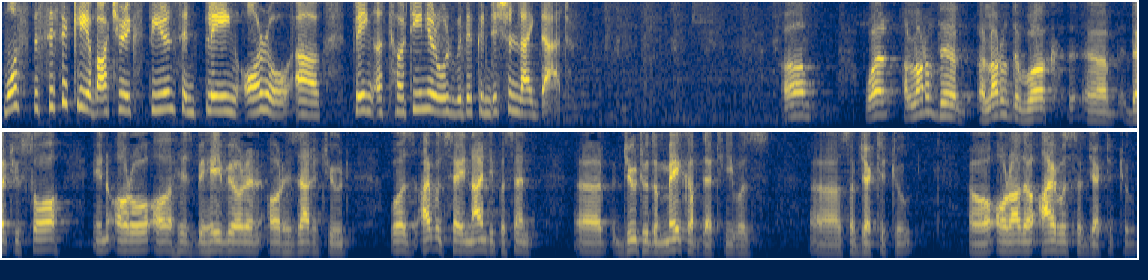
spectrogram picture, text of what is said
more specifically about your experience in playing Auro, uh, playing a 13 year old with a condition like that. Um, well, a lot of the, a lot of the work uh, that you saw in Auro or his behavior and, or his attitude, was, I would say, 90% uh, due to the makeup that he was uh, subjected to or rather I was subjected to.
